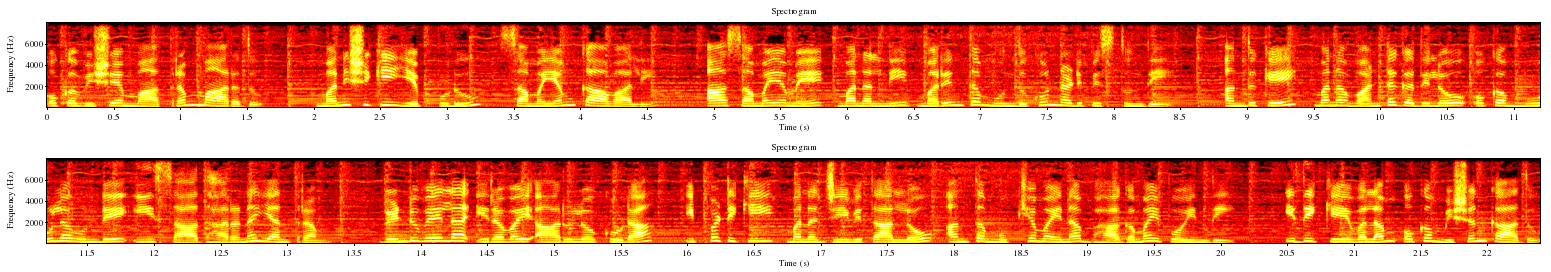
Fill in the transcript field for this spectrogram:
ఒక విషయం మాత్రం మారదు. మనిషికి ఎప్పుడూ సమయం కావాలి. ఆ సమయమే మనల్ని మరింత ముందుకు నడిపిస్తుంది. అందుకే మన వంటగదిలో ఒక మూల ఉండే ఈ సాధారణ యంత్రం. రెండు వేల ఇరవై ఆరులో కూడా ఇప్పటికీ మన జీవితాల్లో అంత ముఖ్యమైన భాగమైపోయింది. ఇది కేవలం ఒక మిషన్ కాదు.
